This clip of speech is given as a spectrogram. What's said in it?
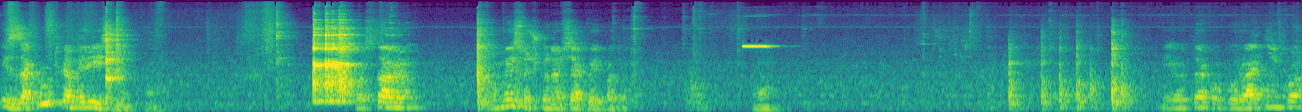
із закрутками різні. Поставимо мисочку на всяк випадок. О. І отак акуратненько,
